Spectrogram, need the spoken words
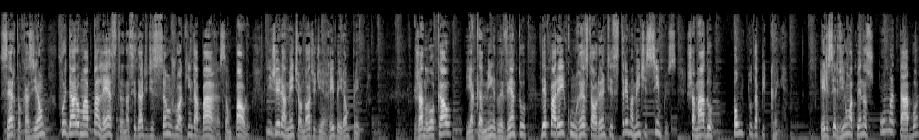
Certa ocasião, fui dar uma palestra na cidade de São Joaquim da Barra, São Paulo, ligeiramente ao norte de Ribeirão Preto. Já no local, e a caminho do evento, deparei com um restaurante extremamente simples, chamado Ponto da Picanha. Eles serviam apenas uma tábua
